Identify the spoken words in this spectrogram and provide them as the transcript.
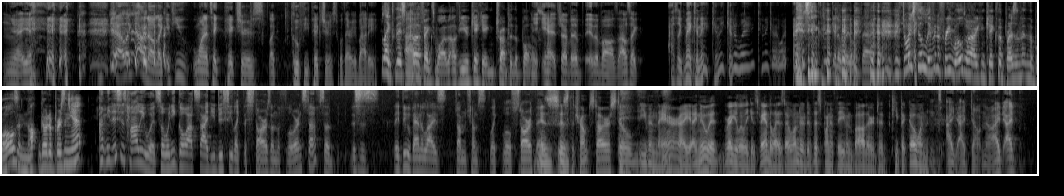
Yeah, yeah, yeah. Like I don't know. Like if you want to take pictures, like goofy pictures with everybody, like this Um, perfect one of you kicking Trump in the balls. yeah, Trump in the, in the balls. I was like, I was like, man, can they can they get away? Can they get away? I guess they could get away with that. Do I still live in a free world where I can kick the president in the balls and not go to prison yet? I mean, this is Hollywood, so when you go outside, you do see like the stars on the floor and stuff. So this is they do vandalize Donald Trump's like little star thing. Is is the Trump star still even there? I, I knew it regularly gets vandalized. I wondered at this point if they even bothered to keep it going. I I don't know. I I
